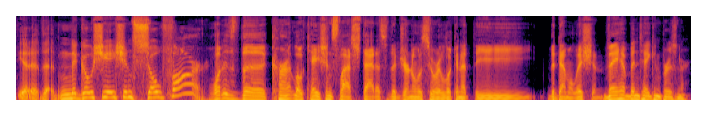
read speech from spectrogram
it, negotiation so far. What is the current location slash status of the journalists who are looking at the the demolition? they have been taken prisoner.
